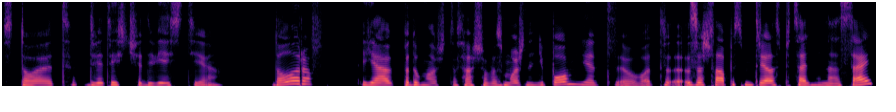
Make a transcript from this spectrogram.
стоит 2200 долларов. Я подумала, что Саша, возможно, не помнит. Вот зашла, посмотрела специально на сайт.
